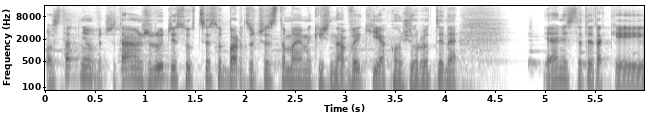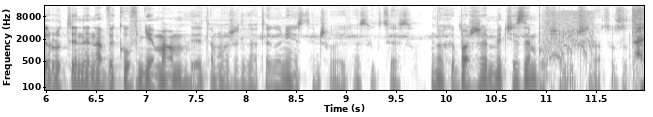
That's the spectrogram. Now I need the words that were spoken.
Ostatnio wyczytałem, że ludzie sukcesu bardzo często mają jakieś nawyki, jakąś rutynę. Ja niestety takiej rutyny nawyków nie mam. Ty, To może dlatego nie jestem człowiekiem sukcesu. No chyba, że mycie zębów się liczy, no to tutaj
